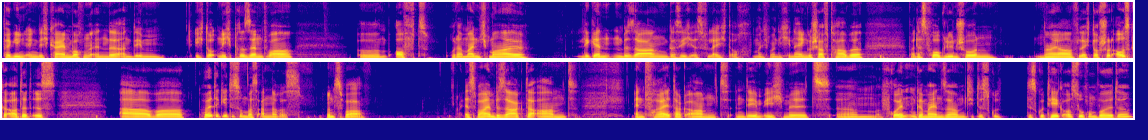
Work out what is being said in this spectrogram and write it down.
verging eigentlich kein Wochenende, an dem ich dort nicht präsent war. Ähm, oft oder manchmal Legenden besagen, dass ich es vielleicht auch manchmal nicht hineingeschafft habe, weil das Vorglühen schon naja, vielleicht doch schon ausgeartet ist. Aber heute geht es um was anderes. Und zwar, es war ein besagter Abend, ein Freitagabend, in dem ich mit ähm, Freunden gemeinsam die Disco Diskothek aussuchen wollte.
